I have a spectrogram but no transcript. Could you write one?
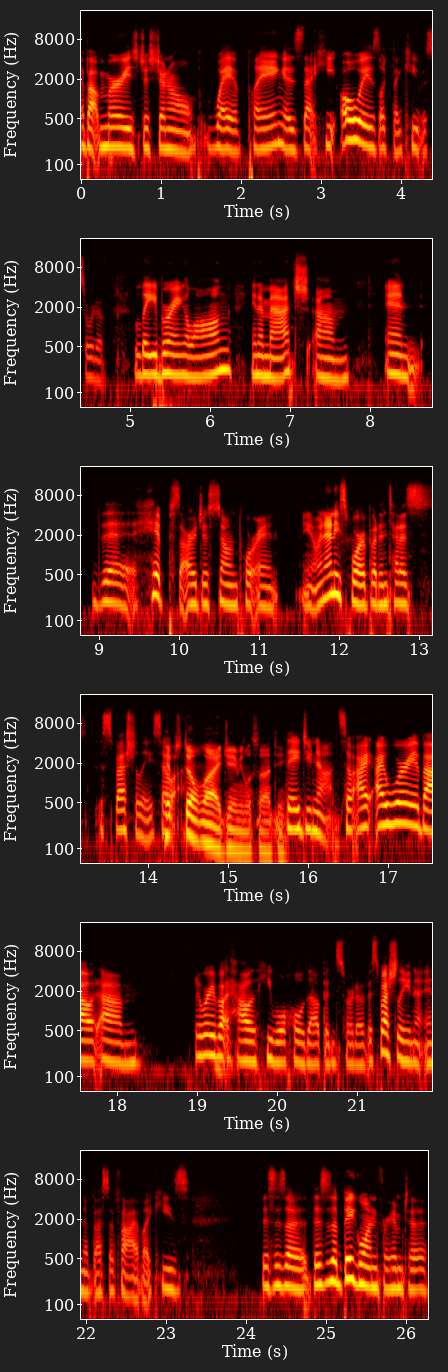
about Murray's just general way of playing is that he always looked like he was sort of laboring along in a match. Um, and the hips are just so important, you know, in any sport, but in tennis especially. So Hips don't lie, Jamie Lisanti. they do not. So I, I worry about um I worry about how he will hold up and sort of especially in a, in a best of 5. Like he's this is a this is a big one for him to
